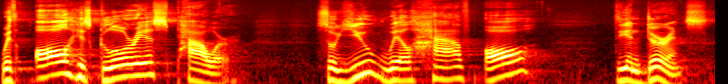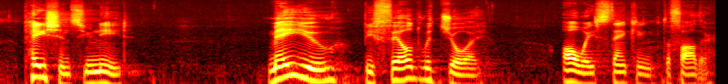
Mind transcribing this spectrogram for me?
with all his glorious power so you will have all the endurance, patience you need. May you be filled with joy, always thanking the Father.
